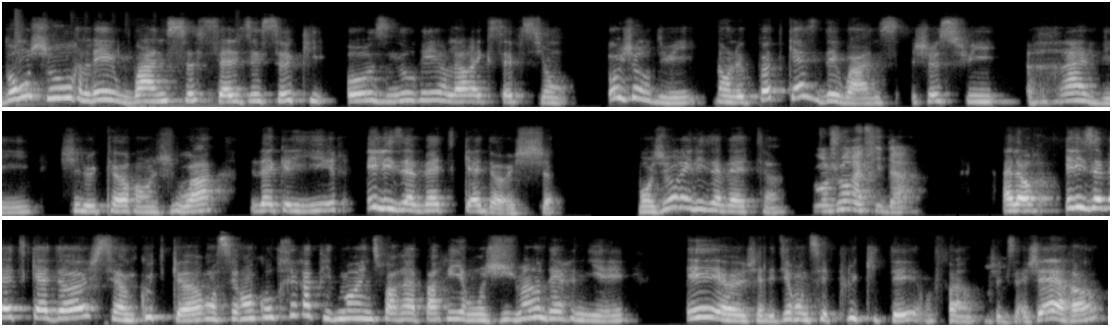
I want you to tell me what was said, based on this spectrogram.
Bonjour les ones, celles et ceux qui osent nourrir leur exception. Aujourd'hui, dans le podcast des ones, je suis ravie, j'ai le cœur en joie d'accueillir Elisabeth Kadosh. Bonjour Elisabeth. Bonjour Afida. Alors, Elisabeth Kadosh, c'est un coup de cœur. On s'est rencontrés rapidement à une soirée à Paris en juin dernier. Et euh, j'allais dire, on ne s'est plus quitté. Enfin, j'exagère, hein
